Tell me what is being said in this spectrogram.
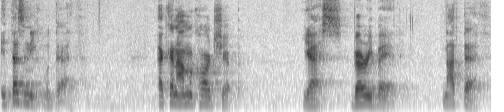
It doesn't equal death. Economic hardship. Yes very bad. Not death.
